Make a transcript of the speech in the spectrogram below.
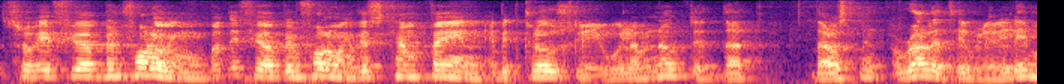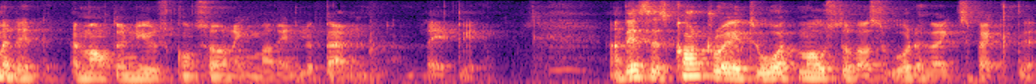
so if you have been following, but if you have been following this campaign a bit closely, you will have noted that there has been a relatively limited amount of news concerning Marine Le Pen lately. And this is contrary to what most of us would have expected.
